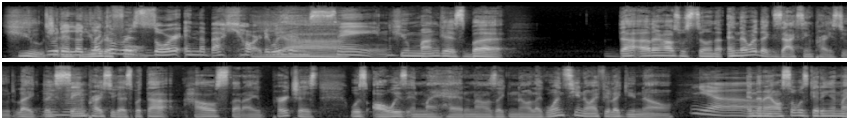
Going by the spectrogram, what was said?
huge. Dude, it looked like a resort in the backyard. It was insane. humongous, but that other house was still in the and they were the exact same price, dude. Like the Mm-hmm. same price, you guys. But that house that I purchased was always in my head, and I was like, no. Like once you know, I feel like you know. Yeah. And then I also was getting in my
